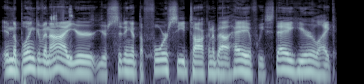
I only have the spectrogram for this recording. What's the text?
in the blink of an eye, you're you're sitting at the four seed talking about, hey, if we stay here, like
